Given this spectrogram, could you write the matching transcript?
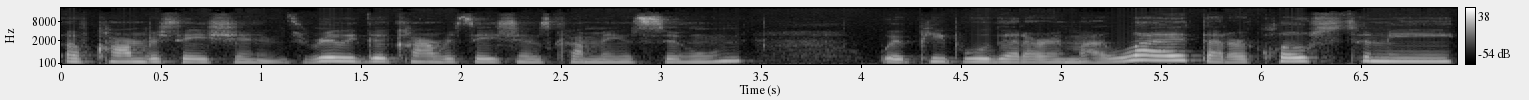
of conversations, really good conversations coming soon with people that are in my life, that are close to me.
